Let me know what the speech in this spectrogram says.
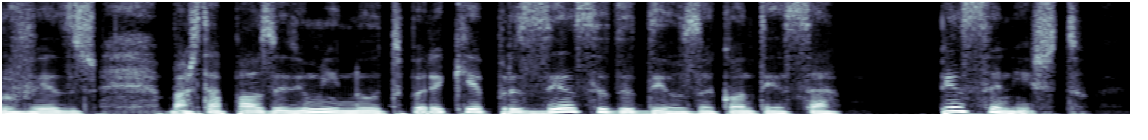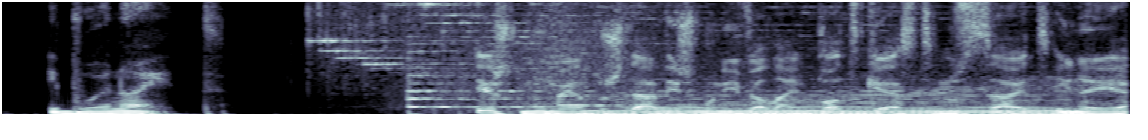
Por vezes, basta a pausa de um minuto para que a presença de Deus aconteça. Pensa nisto e boa noite. Este momento está disponível em podcast no site e na.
